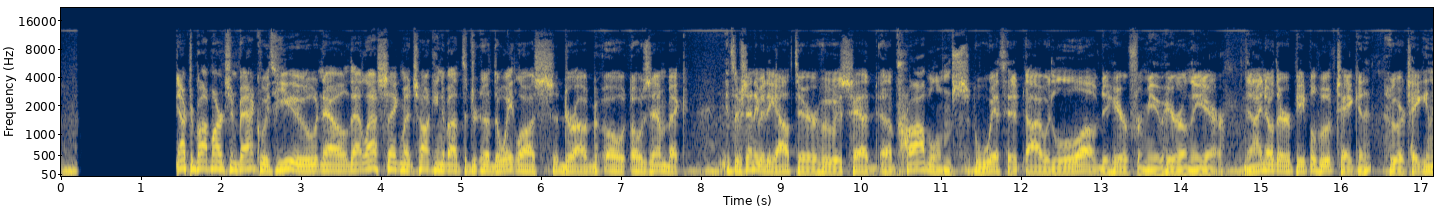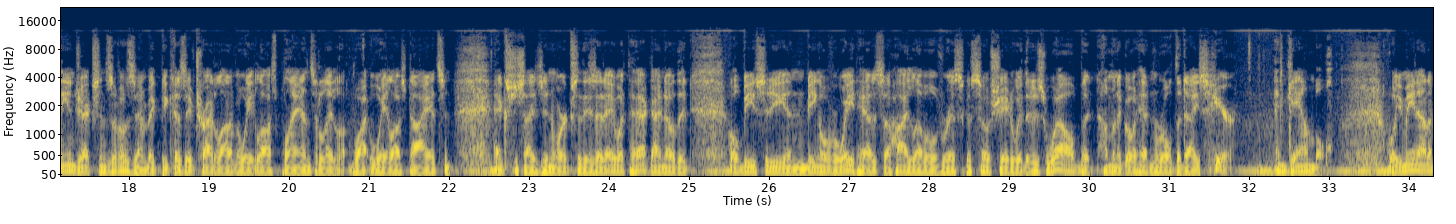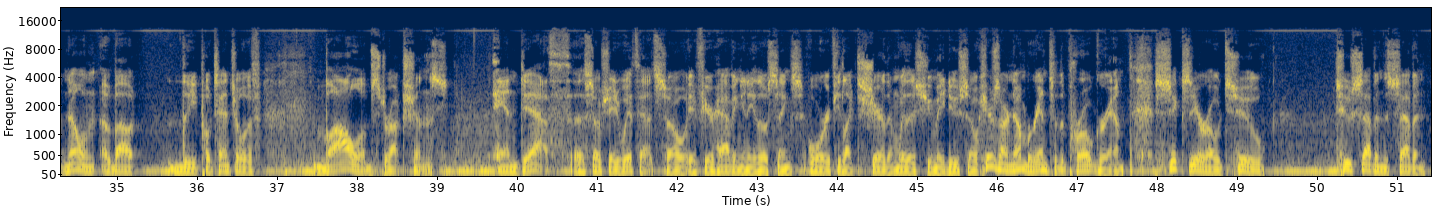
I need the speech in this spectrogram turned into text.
Dr. Bob Martin back with you. Now, that last segment talking about the, uh, the weight loss drug, o- Ozempic, if there's anybody out there who has had uh, problems with it, I would love to hear from you here on the air. Now, I know there are people who have taken it, who are taking the injections of Ozempic because they've tried a lot of weight loss plans and weight loss diets, and exercise didn't work. So they said, "Hey, what the heck? I know that obesity and being overweight has a high level of risk associated with it as well, but I'm going to go ahead and roll the dice here and gamble." Well, you may not have known about the potential of bowel obstructions and death associated with that. So if you're having any of those things, or if you'd like to share them with us, you may do so. Here's our number into the program 602 277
